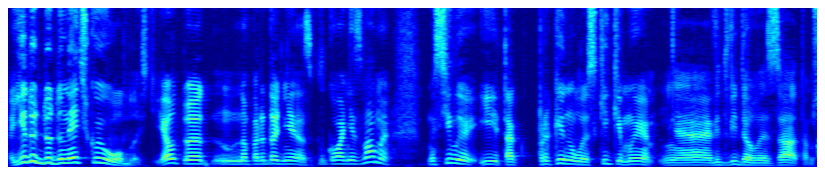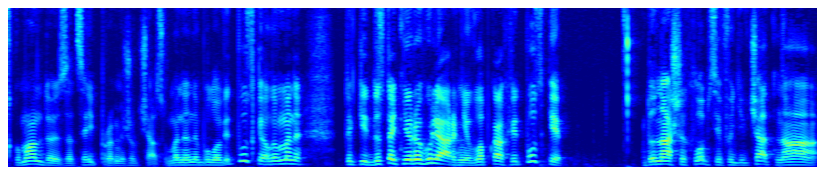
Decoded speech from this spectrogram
а їдуть до Донецької області. Я от е, напередодні спілкування з вами ми сіли і так прикинули, скільки ми е, відвідали за там з командою за цей проміжок часу. У мене не було відпустки, але в мене такі достатньо регулярні в лапках відпустки. До наших хлопців і дівчат на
